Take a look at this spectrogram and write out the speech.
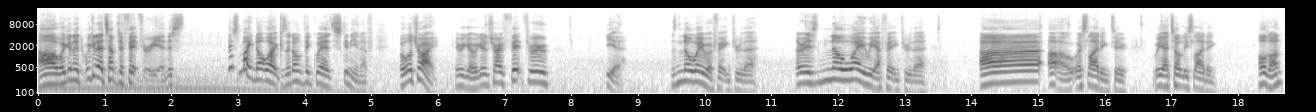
uh, we're gonna we're gonna attempt to fit through here. This this might not work because I don't think we're skinny enough, but we'll try. Here we go. We're gonna try fit through here. There's no way we're fitting through there. There is no way we are fitting through there. Uh, uh-oh, we're sliding too. We are totally sliding. Hold on.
